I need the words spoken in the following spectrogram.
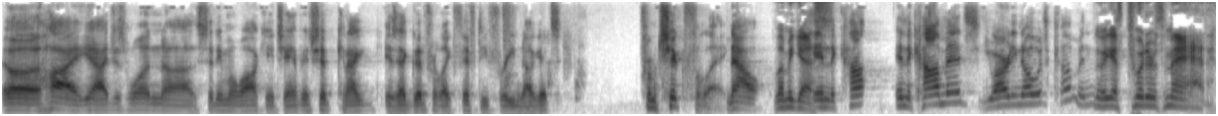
uh, "Hi, yeah, I just won uh, the city of Milwaukee championship. Can I? Is that good for like fifty free nuggets from Chick Fil A?" Now, Let me guess. in the com- in the comments, you already know what's coming. I guess Twitter's mad.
